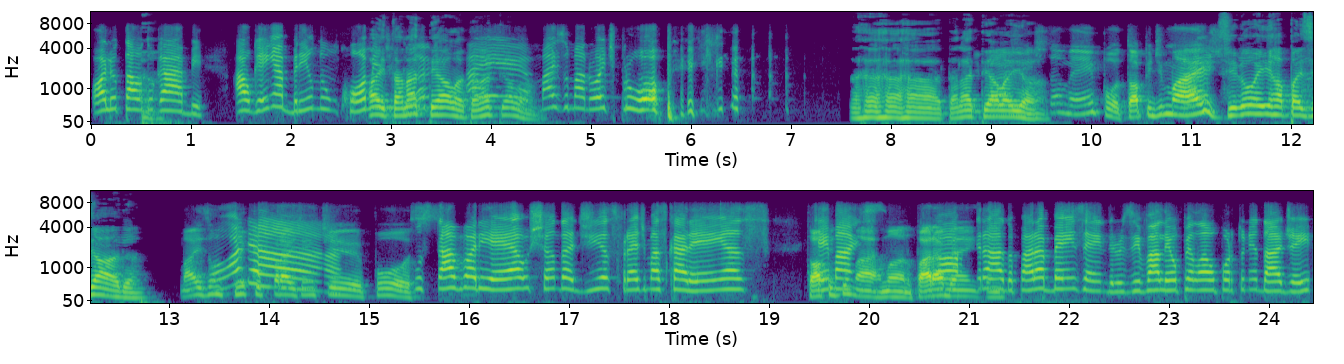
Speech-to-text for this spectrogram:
Olha o tal do Gabi. Alguém abrindo um comedy Aí, tá na club? tela, tá na Aê, tela. Mais uma noite pro Open. tá na E tela aí, ó. também, pô, top demais. Sigam aí, rapaziada. Mais um Olha! pico pra gente, pô, Gustavo Ariel, Xanda Dias, Fred Mascarenhas. top quem mais? demais, mano. Ó, Parabéns. irado, parabéns, Andrews. E valeu pela oportunidade aí.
